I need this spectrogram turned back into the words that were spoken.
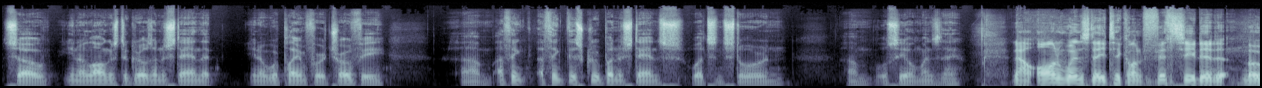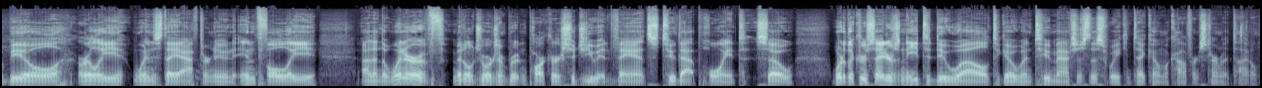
So you know, long as the girls understand that you know we're playing for a trophy, um, I think I think this group understands what's in store and um, we'll see on Wednesday. Now, on Wednesday, take on fifth seeded Mobile early Wednesday afternoon in Foley. And then the winner of Middle Georgia and Brewton-Parker, should you advance to that point. So, what do the Crusaders need to do well to go win two matches this week and take home a conference tournament title?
